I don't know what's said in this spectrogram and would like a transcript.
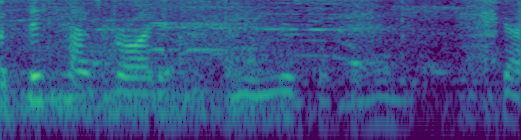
But this has dried it. I mean, this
